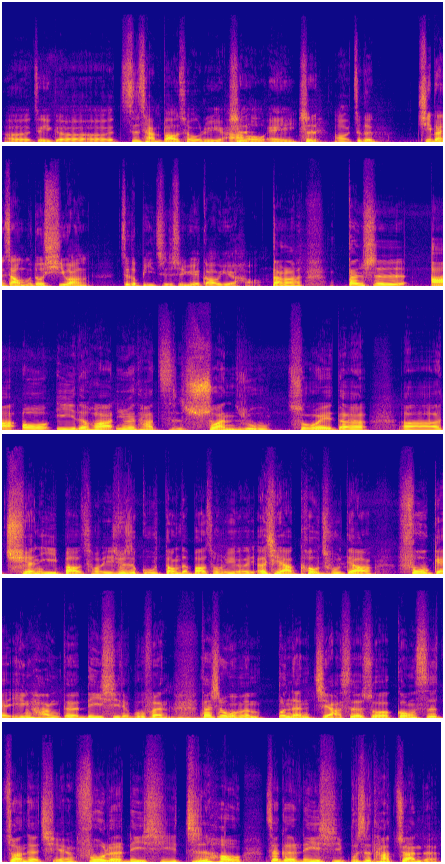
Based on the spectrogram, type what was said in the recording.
呃这个呃资产报酬率 ROA 是，是哦，这个基本上我们都希望这个比值是越高越好。当然，但是 ROE 的话，因为它只算入。所谓的呃权益报酬，也就是股东的报酬率而已，而且要扣除掉付给银行的利息的部分。但是我们不能假设说公司赚的钱付了利息之后，这个利息不是他赚的，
